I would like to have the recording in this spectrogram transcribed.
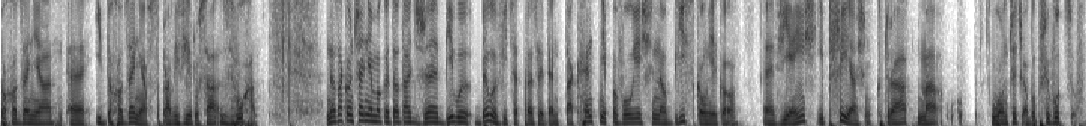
pochodzenia i dochodzenia w sprawie wirusa z Wuhan. Na zakończenie mogę dodać, że były, były wiceprezydent tak chętnie powołuje się na bliską jego więź i przyjaźń, która ma łączyć obu przywódców.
